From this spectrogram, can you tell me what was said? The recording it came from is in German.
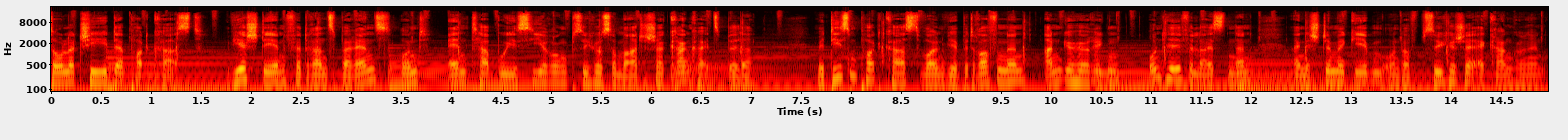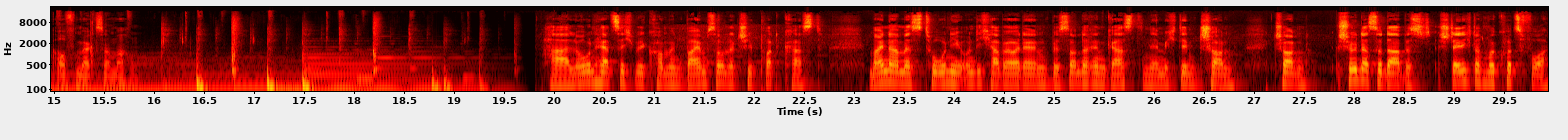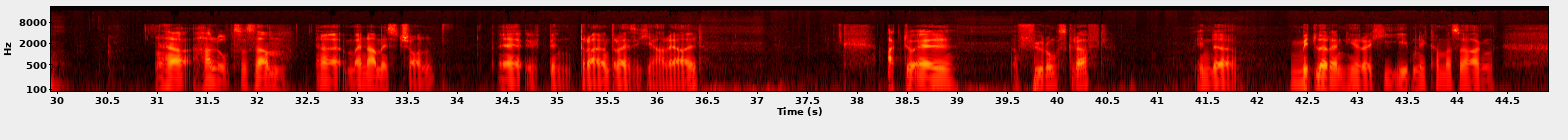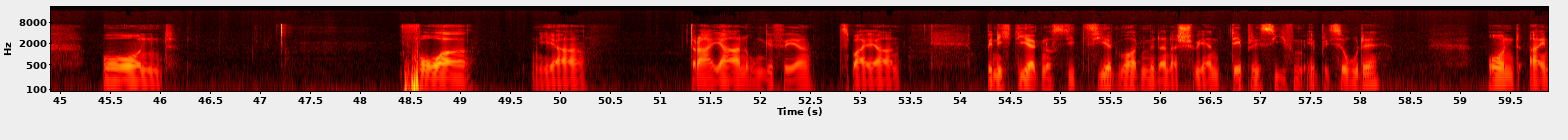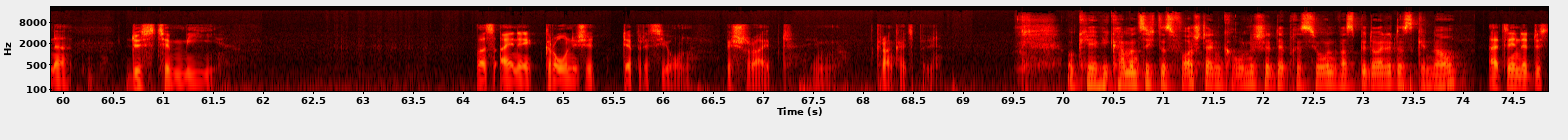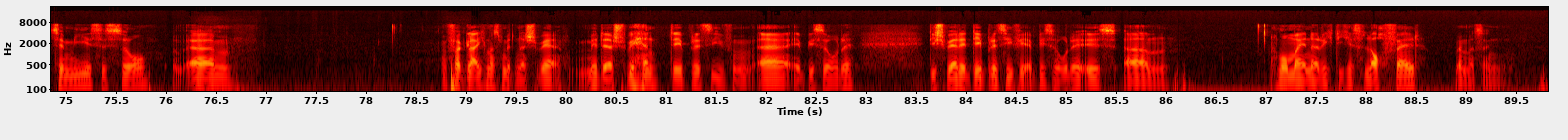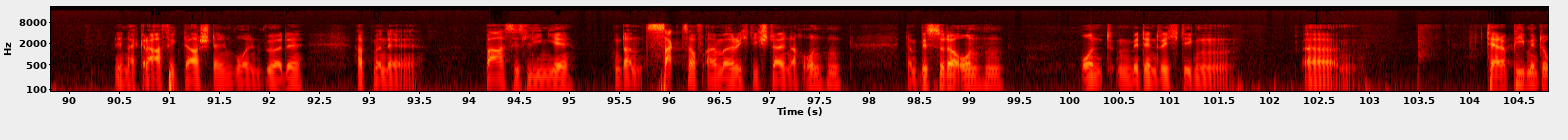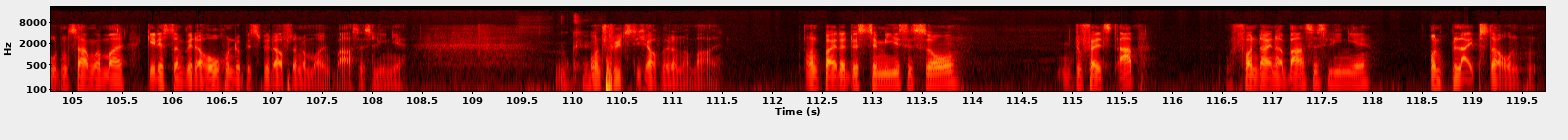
Solargy, der Podcast. Wir stehen für Transparenz und Enttabuisierung psychosomatischer Krankheitsbilder. Mit diesem Podcast wollen wir Betroffenen, Angehörigen und Hilfeleistenden eine Stimme geben und auf psychische Erkrankungen aufmerksam machen. Hallo und herzlich willkommen beim Solargy Podcast. Mein Name ist Toni und ich habe heute einen besonderen Gast, nämlich den John. John, schön, dass du da bist. Stell dich doch mal kurz vor. Ja, hallo zusammen. Äh, mein Name ist John. Äh, ich bin 33 Jahre alt. Aktuell Führungskraft in der mittleren Hierarchieebene, kann man sagen. Und vor, ja, drei Jahren ungefähr, zwei Jahren, bin ich diagnostiziert worden mit einer schweren depressiven Episode und einer Dysthemie, was eine chronische Depression beschreibt im Krankheitsbild. Okay, wie kann man sich das vorstellen, chronische Depression? Was bedeutet das genau? Also in der Dysthemie ist es so, ähm, vergleichen wir es mit, einer schwer, mit der schweren depressiven äh, Episode. Die schwere depressive Episode ist, ähm, wo man in ein richtiges Loch fällt, wenn man es in, in einer Grafik darstellen wollen würde, hat man eine Basislinie und dann zackt es auf einmal richtig steil nach unten. Dann bist du da unten und mit den richtigen ähm, Therapiemethoden, sagen wir mal, geht es dann wieder hoch und du bist wieder auf der normalen Basislinie. Okay. Und fühlst dich auch wieder normal. Und bei der Dysthemie ist es so, du fällst ab von deiner Basislinie und bleibst da unten.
